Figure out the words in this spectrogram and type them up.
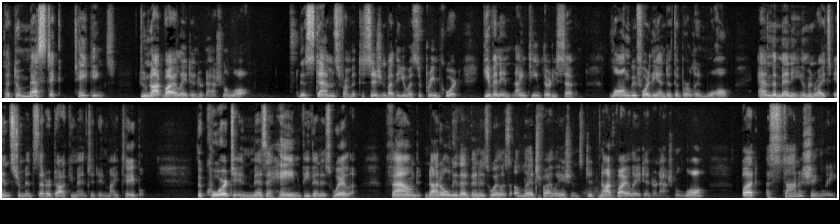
that domestic takings do not violate international law. This stems from a decision by the U.S. Supreme Court given in 1937, long before the end of the Berlin Wall, and the many human rights instruments that are documented in my table. The court in Mezerhane v. Venezuela found not only that Venezuela's alleged violations did not violate international law, but astonishingly,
